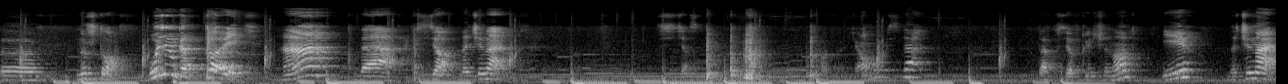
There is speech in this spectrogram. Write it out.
Э, ну что, будем готовить? А? Да, все, начинаем. Сейчас его сюда. Так, все включено. И начинаем.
